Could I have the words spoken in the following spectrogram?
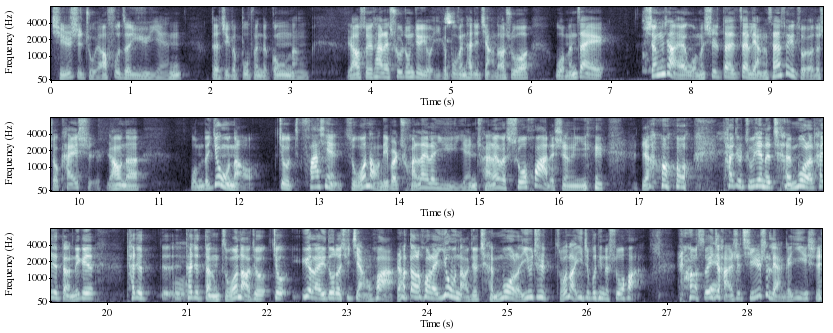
其实是主要负责语言的这个部分的功能。然后，所以他在书中就有一个部分，他就讲到说，我们在生下来，我们是在在两三岁左右的时候开始，然后呢，我们的右脑就发现左脑那边传来了语言，传来了说话的声音，然后他就逐渐的沉默了，他就等那个。他就呃，他就等左脑就就越来越多的去讲话，然后到了后来右脑就沉默了，因为就是左脑一直不停的说话，然后所以就好像是其实是两个意识，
